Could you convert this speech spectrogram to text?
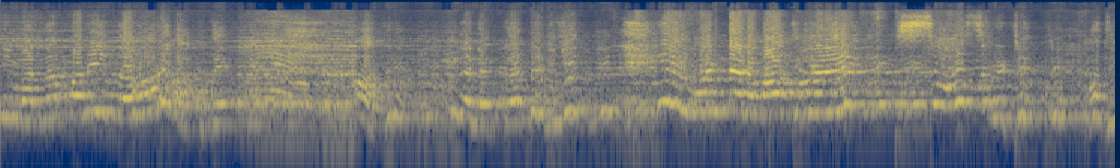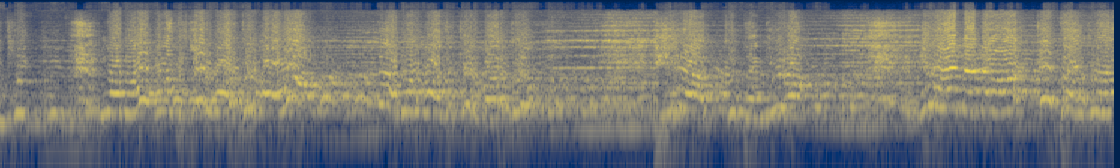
ನಿಮ್ಮನ್ನ ಮನೆಯಿಂದ ಹೊರ ಹಾಕಿದೆ ಆದ್ರೆ ನನ್ನ ಗಂಡನಿಗೆ ಈ ಒಂಟನ ಮಾತು ಕೇಳಿ ಸಾಯಿಸಿಬಿಟ್ಟೆ ಅದಕ್ಕೆ ನಾನು ಬದುಕಿರ್ಬಾರ್ದು ಮಾವ. ನಾನು ಬದುಕಿರ್ಬಾರ್ದು ಹೇ ಅಕ್ಕ ತಂಗಿರ ಹೇ ನನ್ನ ಅಕ್ಕ ತಂಗಿರ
